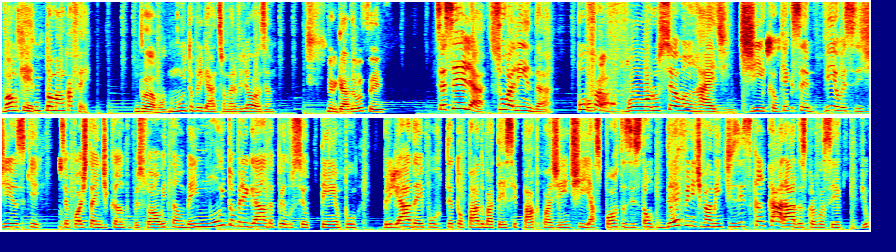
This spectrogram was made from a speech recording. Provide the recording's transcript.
Vamos que tomar um café. Vamos. Muito obrigada, sua maravilhosa. Obrigada a vocês. Cecília, sua linda, por Opa. favor, o seu Unhide indica o que, que você viu esses dias que você pode estar indicando pro pessoal e também muito obrigada pelo seu tempo. Obrigada aí por ter topado bater esse papo com a gente e as portas estão definitivamente escancaradas para você aqui, viu?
